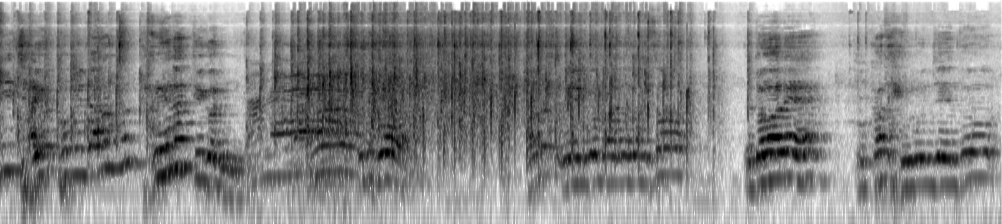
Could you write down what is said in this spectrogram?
이 자유통일당은 그건 당연한 귀걸입니다. 그리고 저는 외교관으로서 그동안에 북한 핵 문제도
